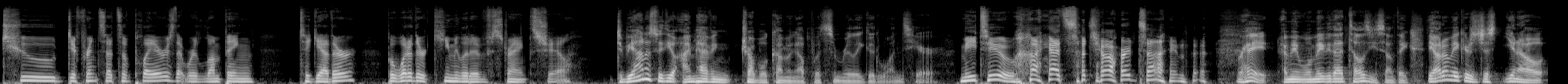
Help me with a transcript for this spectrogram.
two different sets of players that we're lumping together, but what are their cumulative strengths, Shayle? To be honest with you, I'm having trouble coming up with some really good ones here. Me too. I had such a hard time. right. I mean, well, maybe that tells you something. The automakers just, you know,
